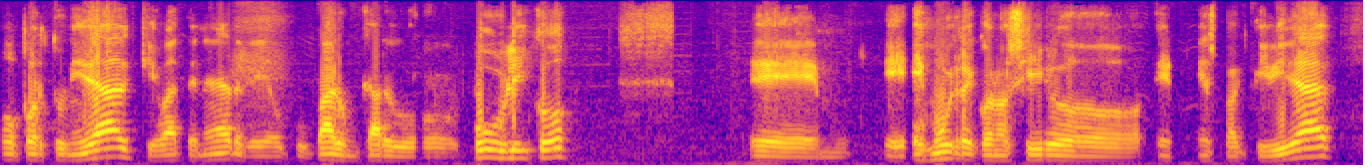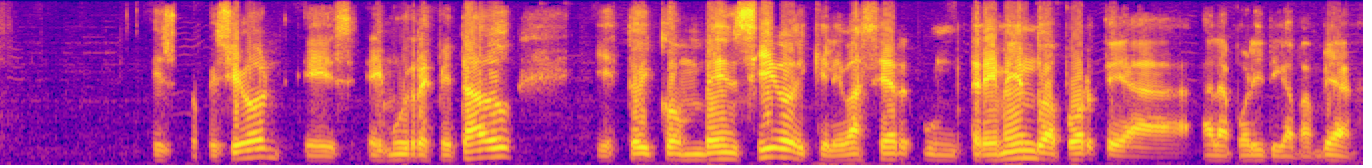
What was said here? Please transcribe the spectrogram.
oportunidad que va a tener de ocupar un cargo público. Eh, es muy reconocido en, su actividad, en su profesión, es, muy respetado y estoy convencido de que le va a ser un tremendo aporte a, la política pampeana.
